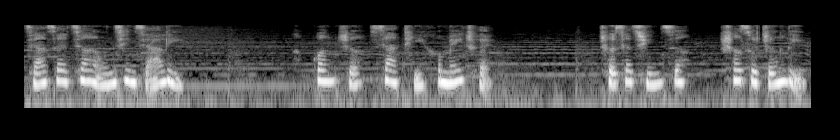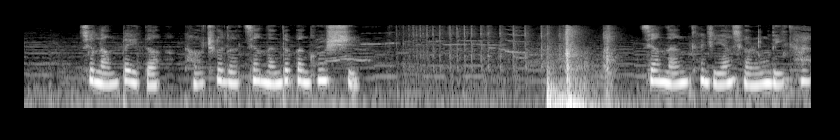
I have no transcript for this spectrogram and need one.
夹在教案文件夹里，光着下体和美腿，扯下裙子稍作整理，就狼狈的逃出了江南的办公室。江南看着杨小荣离开，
